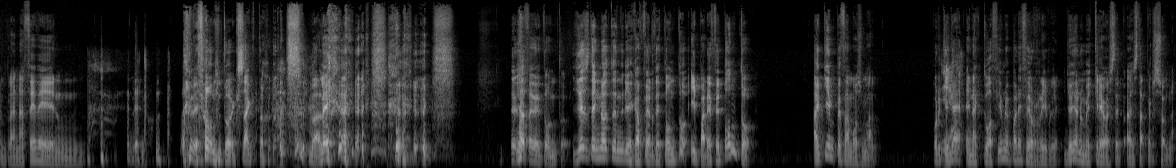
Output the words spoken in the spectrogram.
En plan, hace de. De tonto. De tonto, exacto. ¿Vale? Él hace de tonto. Y este no tendría que hacer de tonto y parece tonto. Aquí empezamos mal. Porque Ya. ya en actuación me parece horrible. Yo ya no me creo a, este- a esta persona.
